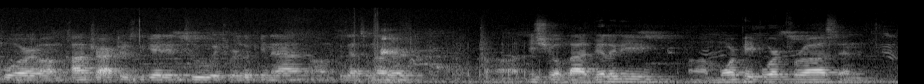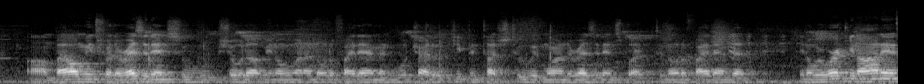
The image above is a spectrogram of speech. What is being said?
for um, contractors to get into, which we're looking at, because that's another uh, issue of liability, um, more paperwork for us, and um, by all means, for the residents who showed up, you know, we want to notify them, and we'll try to keep in touch too with more on the residents, but to notify them that, you know, we're working on it,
